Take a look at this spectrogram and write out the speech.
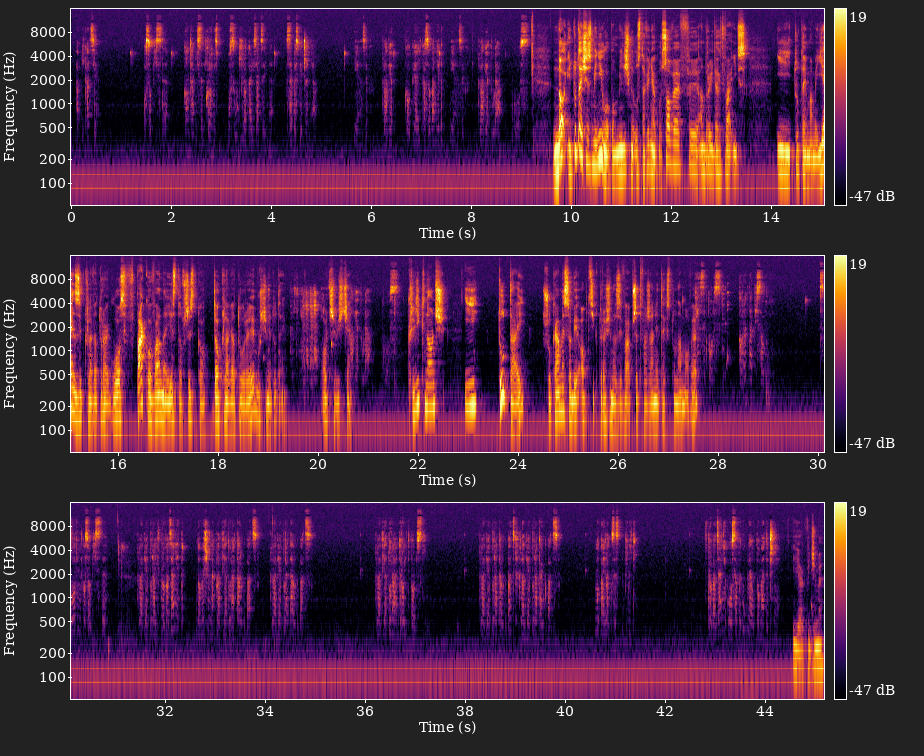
Aplikacje. Osobiste. Konta i synchronizm. Usługi lokalizacyjne. Zabezpieczenia. Język. Klawiat. Kopia i kasowanie. do- Język. Klawiatura. Głos. No i tutaj się zmieniło, bo mieliśmy ustawienia głosowe w Androidach 2X i tutaj mamy język, klawiatura, głos. Wpakowane jest to wszystko do klawiatury. Musimy tutaj oczywiście kliknąć i tutaj szukamy sobie opcji, która się nazywa przetwarzanie tekstu na mowę. Język polski. Korekta pisowni. Słownik osobisty. Klawiatura i wprowadzanie. te- Domyślna klawiatura Talkback. Klawiatura Talkback. Klawiatura Android polski. Klawiatura Talkback. Klawiatura Talkback. Mobile Accessibility. Wprowadzanie głosowe Google automatycznie. I jak widzimy,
